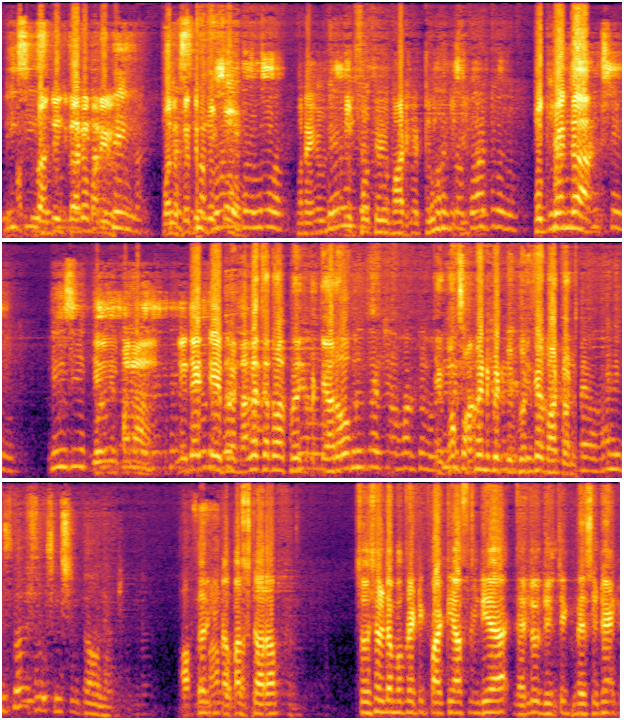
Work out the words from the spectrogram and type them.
అబ్దుల్ అజీజ్ గారు మరియు వాళ్ళ ప్రతినిధులతో మన ఎంపీ మాట్లాడుతూ ముఖ్యంగా మన ఏదైతే ఇప్పుడు నల్ల చట్టాలు ప్రవేశపెట్టారో అందరికీ నమస్కారం social democratic party of India Nellore district president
